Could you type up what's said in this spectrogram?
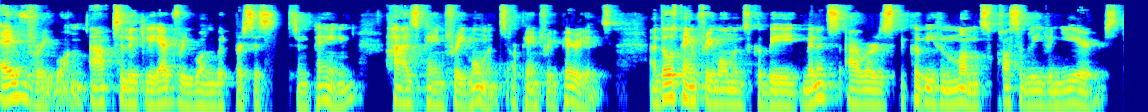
everyone, absolutely everyone with persistent pain has pain-free moments or pain-free periods. And those pain-free moments could be minutes, hours, it could be even months, possibly even years.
